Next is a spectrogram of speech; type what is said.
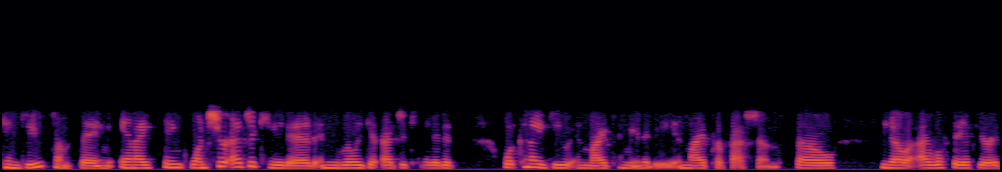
can do something. And I think once you're educated and you really get educated, it's what can I do in my community, in my profession? So, you know, I will say if you're a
